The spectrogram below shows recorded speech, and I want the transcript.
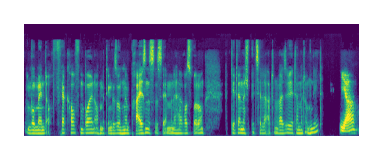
im Moment auch verkaufen wollen, auch mit den gesunkenen Preisen. Das ist ja immer eine Herausforderung. Habt ihr da eine spezielle Art und Weise, wie ihr damit umgeht? Ja,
